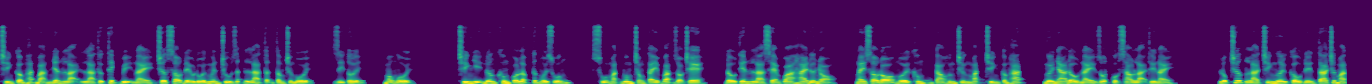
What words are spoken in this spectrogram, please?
trình cầm hát bản nhân lại là thực thích vị này trước sau đều đối nguyên chủ rất là tận tâm trường bối, gì tới, mau ngồi. Trình nhị nương không có lập tức ngồi xuống, sụ mặt buông trong tay vác giỏ tre, đầu tiên là xem qua hai đứa nhỏ, ngay sau đó mới không cao hứng chừng mắt trình cầm hát, ngươi nha đầu này rốt cuộc sao lại thế này. Lúc trước là chính ngươi cầu đến ta trước mặt,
